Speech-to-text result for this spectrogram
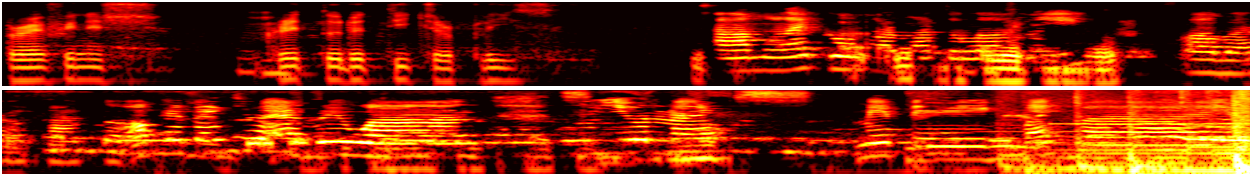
Pray finish. Greet to the teacher, please. Assalamualaikum warahmatullahi wabarakatuh. Okay, thank you everyone. See you next meeting. Bye bye.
